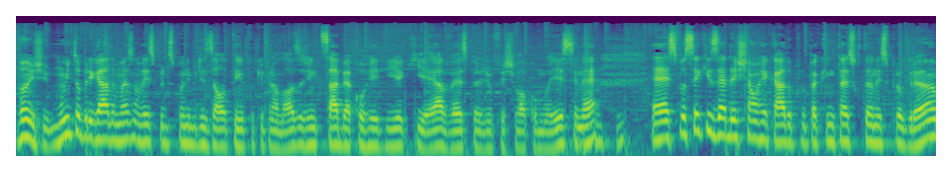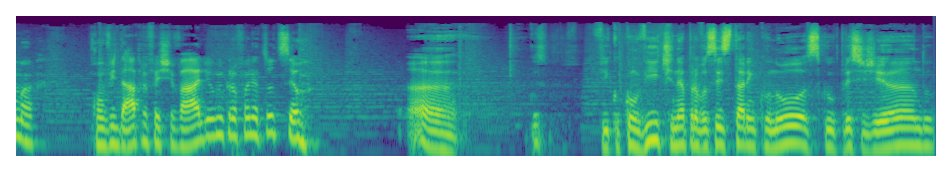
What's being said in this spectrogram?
Vange, muito obrigado mais uma vez por disponibilizar o tempo aqui pra nós. A gente sabe a correria que é a véspera de um festival como esse, né? É, se você quiser deixar um recado pra quem tá escutando esse programa, convidar pro festival, o microfone é todo seu. Ah, fica o convite, né, para vocês estarem conosco, prestigiando.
